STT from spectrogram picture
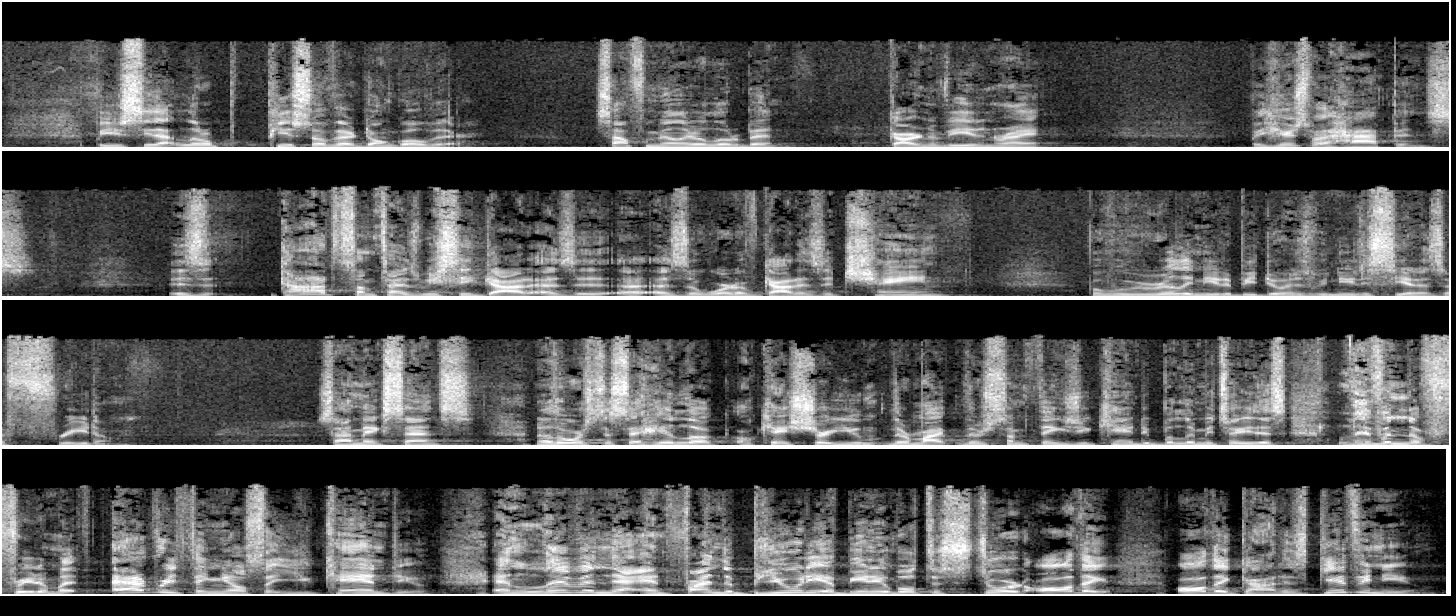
But you see that little piece over there? Don't go over there. Sound familiar a little bit?" Garden of Eden, right? But here's what happens is God, sometimes we see God as, a, as the word of God as a chain, but what we really need to be doing is we need to see it as a freedom. Does that make sense? In other words, to say, hey, look, okay, sure, you, there might, there's some things you can do, but let me tell you this live in the freedom of everything else that you can do, and live in that and find the beauty of being able to steward all that, all that God has given you.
